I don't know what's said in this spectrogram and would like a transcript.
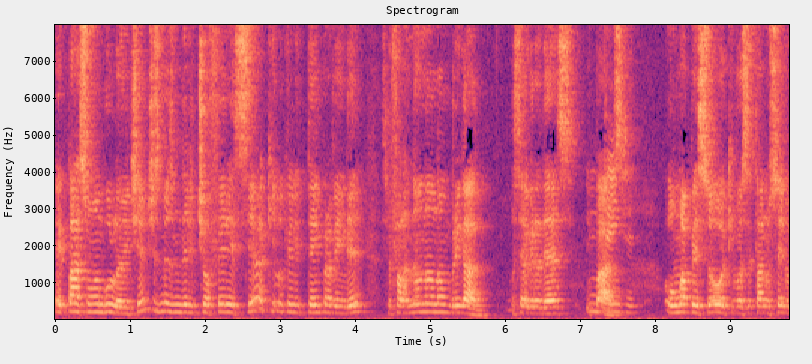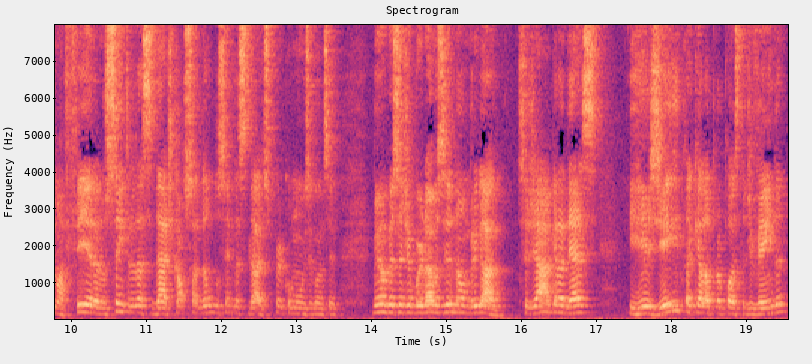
aí passa um ambulante, antes mesmo dele te oferecer aquilo que ele tem para vender, você fala, não, não, não, obrigado. Você agradece e passa. Entendi. Ou uma pessoa que você está, não sei, numa feira, no centro da cidade, calçadão do centro da cidade, super comum isso acontecer. Mesma pessoa te abordar, você, não, obrigado. Você já agradece e rejeita aquela proposta de venda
